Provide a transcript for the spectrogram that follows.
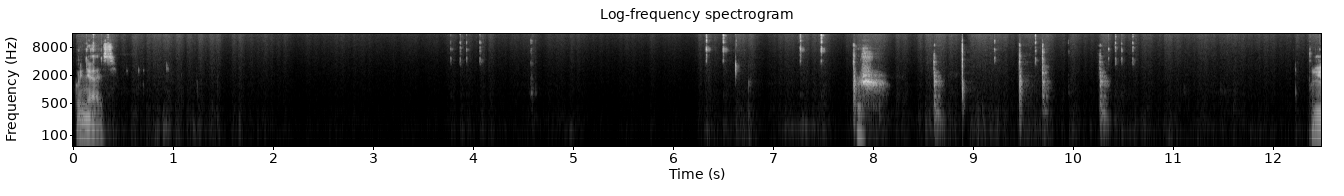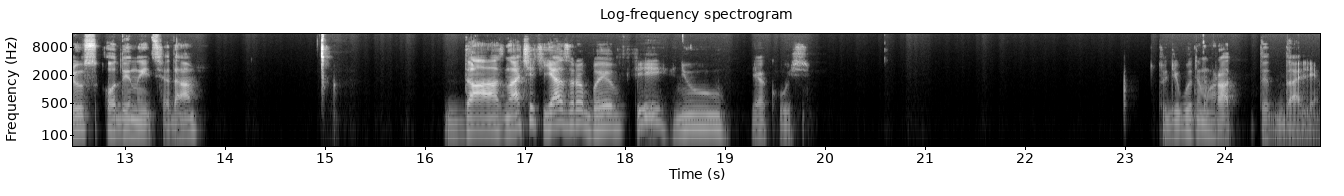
Конязі. Пиш. Плюс одиниця, да? Да, значить, я зробив фігню якусь. Тоді будемо грати далі.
